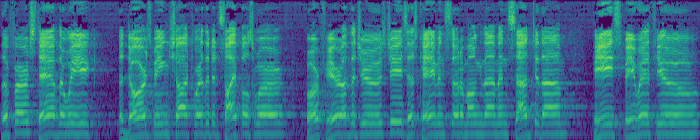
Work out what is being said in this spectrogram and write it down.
the first day of the week, the doors being shut where the disciples were, for fear of the Jews, Jesus came and stood among them and said to them, Peace be with you.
